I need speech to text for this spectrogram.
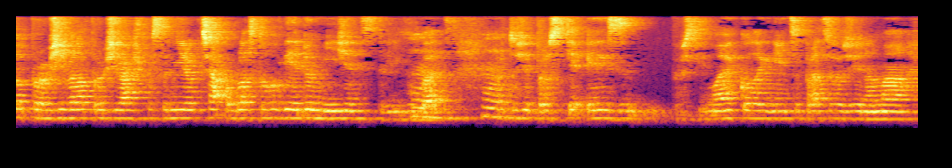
to prožívala, prožíváš poslední rok třeba oblast toho vědomí ženství vůbec. Mm. Mm. Protože prostě i z, prostě moje kolegyně, co pracují s ženama,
